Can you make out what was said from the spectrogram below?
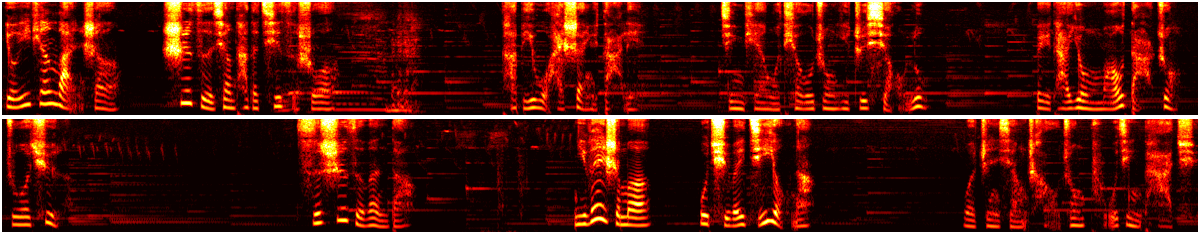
有一天晚上，狮子向他的妻子说：“他比我还善于打猎。今天我挑中一只小鹿，被他用矛打中，捉去了。”雌狮子问道：“你为什么不取为己有呢？”我正想朝中扑进他去，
